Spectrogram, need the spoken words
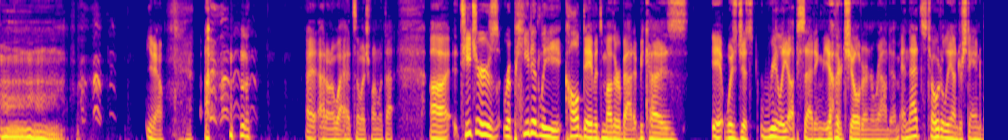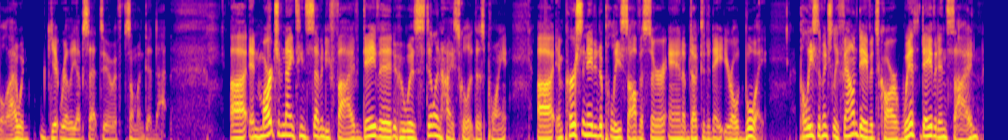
Mmm. you know, I, I, don't know why I had so much fun with that. Uh, teachers repeatedly called David's mother about it because it was just really upsetting the other children around him. And that's totally understandable. I would get really upset too if someone did that. Uh, in March of 1975, David, who was still in high school at this point, uh, impersonated a police officer and abducted an eight year old boy. Police eventually found David's car with David inside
